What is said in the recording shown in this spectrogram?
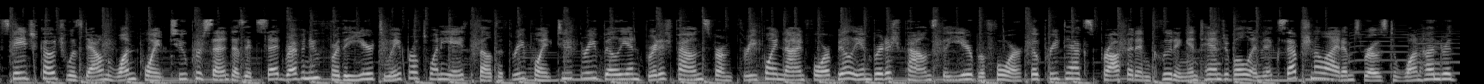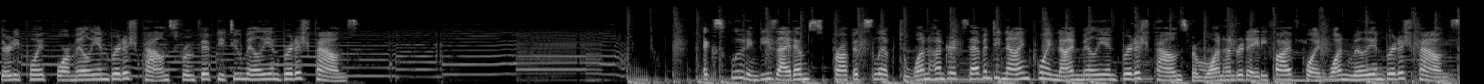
Stagecoach was down 1.2% as it said revenue for the year to April 28 fell to 3.23 billion British pounds from 3.94 billion British pounds the year before, though pre-tax profit including intangible and exceptional items rose to 130.4 million British pounds from 52 million British pounds. Excluding these items, profit slipped to 179.9 million British pounds from 185.1 million British pounds.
